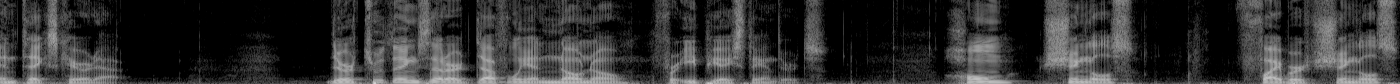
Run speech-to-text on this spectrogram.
and takes care of that. There are two things that are definitely a no no for EPA standards home shingles fiber shingles,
